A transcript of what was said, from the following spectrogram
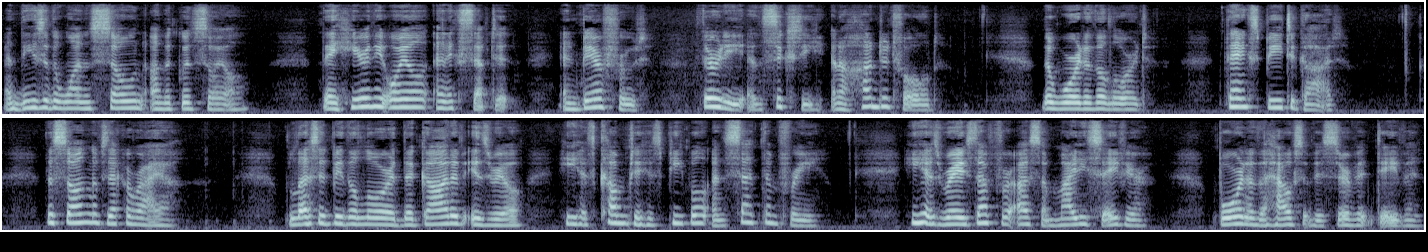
And these are the ones sown on the good soil. They hear the oil and accept it, and bear fruit, thirty and sixty and a hundredfold. The word of the Lord. Thanks be to God. The Song of Zechariah. Blessed be the Lord, the God of Israel. He has come to his people and set them free. He has raised up for us a mighty Savior, born of the house of his servant David.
